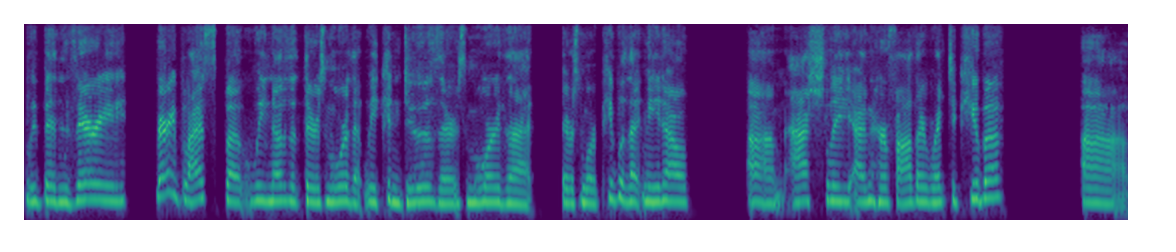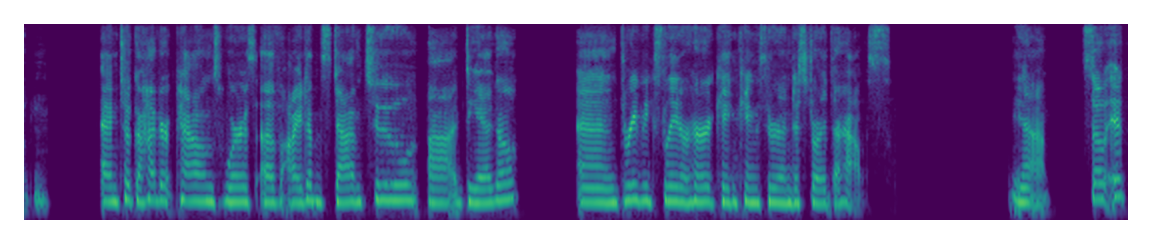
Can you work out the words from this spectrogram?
we've been very, very blessed, but we know that there's more that we can do. There's more that there's more people that need help um, Ashley and her father went to Cuba um, and took 100 pounds worth of items down to uh, Diego. And three weeks later, hurricane came through and destroyed their house. Yeah. So it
